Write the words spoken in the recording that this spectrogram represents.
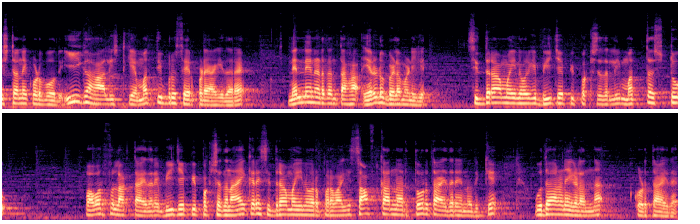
ಲಿಸ್ಟನ್ನೇ ಕೊಡ್ಬೋದು. ಈಗ ಆ ಲಿಸ್ಟ್ಗೆ ಮತ್ತಿಬ್ಬರು ಸೇರ್ಪಡೆ ಆಗಿದ್ದಾರೆ. ನಿನ್ನೆ ನಡೆದಂತಹ ಎರಡು ಬೆಳವಣಿಗೆ. ಸಿದ್ದರಾಮಯ್ಯನವರಿಗೆ ಬಿ ಜೆ ಪಿ ಪಕ್ಷದಲ್ಲಿ ಮತ್ತಷ್ಟು ಪವರ್ಫುಲ್ ಆಗ್ತಾ ಇದ್ದಾರೆ. ಬಿ ಜೆ ಪಿ ಪಕ್ಷದ ನಾಯಕರೇ ಸಿದ್ದರಾಮಯ್ಯನವರ ಪರವಾಗಿ ಸಾಫ್ಟ್ ಕಾರ್ನರ್ ತೋರ್ತಾ ಇದ್ದಾರೆ ಅನ್ನೋದಕ್ಕೆ ಉದಾಹರಣೆಗಳನ್ನು ಕೊಡ್ತಾ ಇದೆ.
